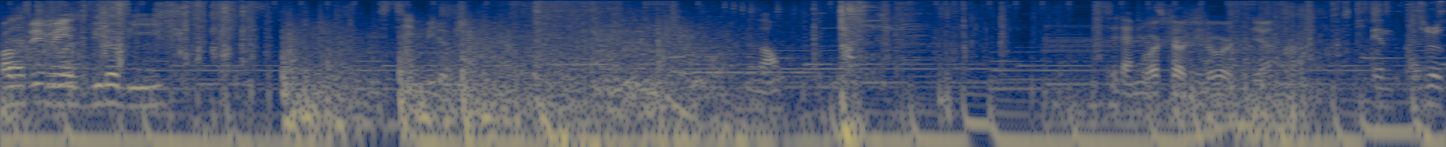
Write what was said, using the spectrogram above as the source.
Last was below B. He's still below B. Non, non. C'est la merde. Watch out short, yeah. In truth.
